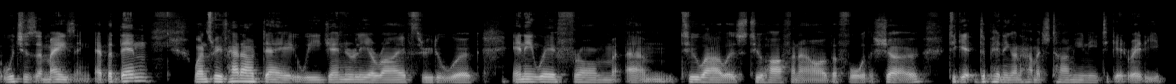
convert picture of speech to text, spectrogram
which is amazing. Uh, but then once we've had our day, we generally arrive through to work anywhere from um, two hours to half an hour before the show to get, depending on how much time you need to get ready.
